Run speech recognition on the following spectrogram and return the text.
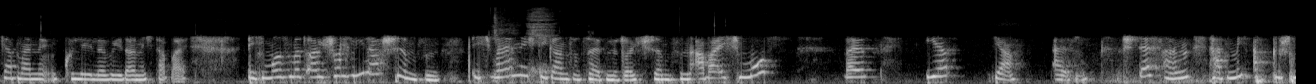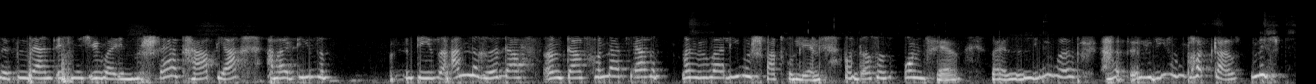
Ich habe meine Ukulele wieder nicht dabei. Ich muss mit euch schon wieder schimpfen. Ich will nicht die ganze Zeit mit euch schimpfen, aber ich muss, weil ihr, ja, also, Stefan hat mich abgeschnitten, während ich mich über ihn beschwert habe, ja, aber diese diese andere darf, darf 100 Jahre über Liebe schwadronieren. Und das ist unfair, weil Liebe hat in diesem Podcast nichts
